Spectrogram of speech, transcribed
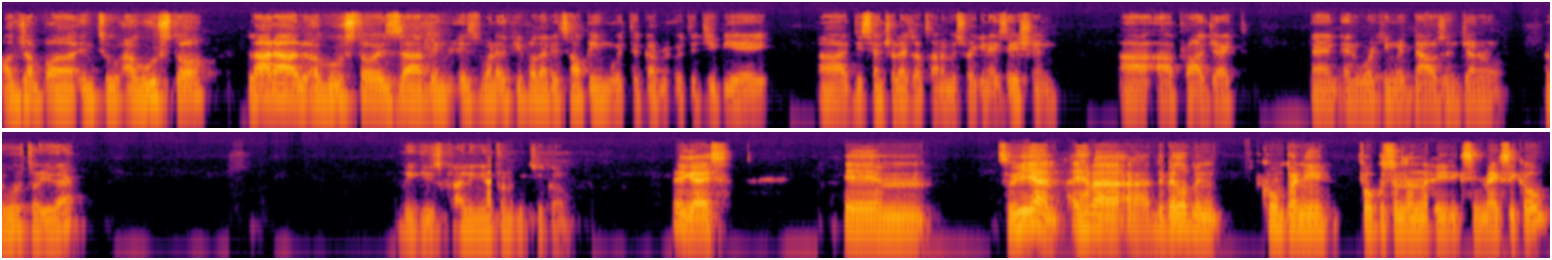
I'll jump uh, into Augusto. Lara Augusto is uh, been is one of the people that is helping with the government with the GBA uh, decentralized autonomous organization uh, uh, project and and working with DAOs in general. Augusto, are you there? I think he's calling in from Mexico. Hey guys. Um, so yeah, I have a, a development company focused on analytics in Mexico,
